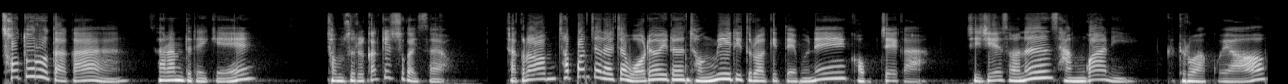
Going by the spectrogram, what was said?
서두르다가 사람들에게 점수를 깎일 수가 있어요. 자, 그럼 첫 번째 날짜 월요일은 정미일이 들어왔기 때문에 겁재가, 지지에서는 상관이 이렇게 들어왔고요.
